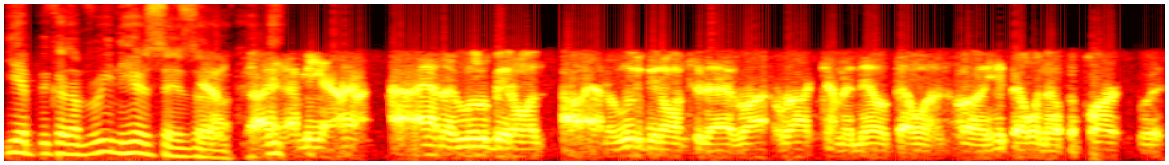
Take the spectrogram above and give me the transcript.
Yeah, because I'm reading here it says uh, I, I mean, I, I add a little bit on. I'll add a little bit onto that. Rock, Rock kind of nailed that one, uh, hit that one out the park. But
